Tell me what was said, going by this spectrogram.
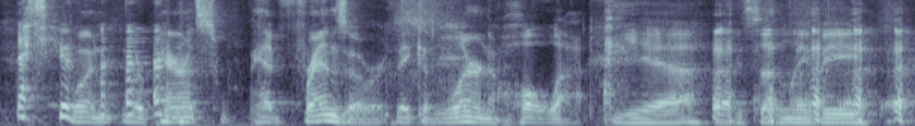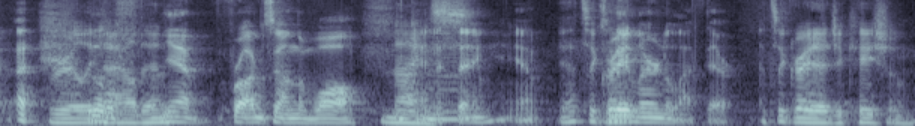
that's too. when their parents had friends over, they could learn a whole lot. Yeah, you'd suddenly be really Little- dialed in. Yeah, frogs on the wall kind of Nice. thing. Yeah, That's a So they learned a lot there. That's a great education.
